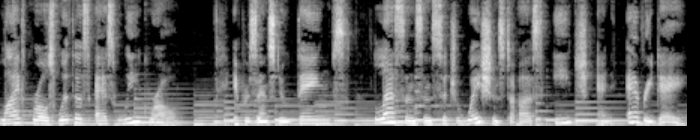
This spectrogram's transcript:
Life grows with us as we grow. It presents new things, lessons, and situations to us each and every day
